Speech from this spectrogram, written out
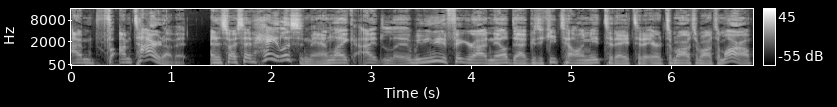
I'm I'm tired of it. And so I said, "Hey, listen, man. Like, I we need to figure out nail down because you keep telling me today, today, or tomorrow, tomorrow, tomorrow."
